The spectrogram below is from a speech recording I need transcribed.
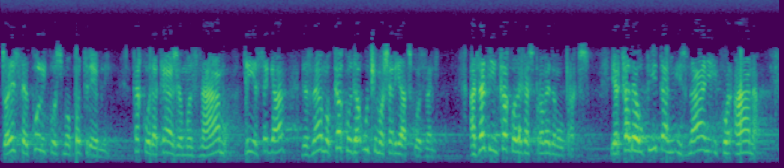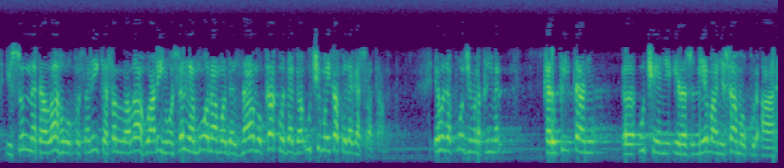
To jeste koliko smo potrebni kako da kažemo, znamo, prije svega, da znamo kako da učimo šarijatsko znanje. A zatim kako da ga sprovedemo u praksu. Jer kada je u pitanju i znanje i Kur'ana i sunnata Allahovu poslanika sallallahu alaihi wa sallam, moramo da znamo kako da ga učimo i kako da ga shvatamo. Evo da pođemo, na primjer, kada u pitanju uh, učenje i razumijevanje samo Kur'ana,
